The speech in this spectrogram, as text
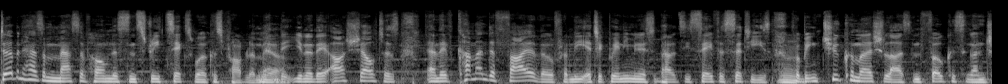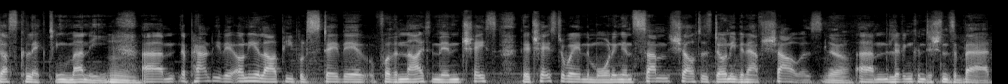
Durban has a massive homeless and street sex workers problem. And, they, you know, there are shelters, and they've come under fire, though, from the eThekwini municipality, Safer Cities, Mm. for being too commercialized and focusing on just collecting money. Mm. Um, apparently, they only allow people to stay there for the night and then chase, they're chased away in the morning, and some shelters don't even have showers. Yeah. Um, living conditions are bad.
